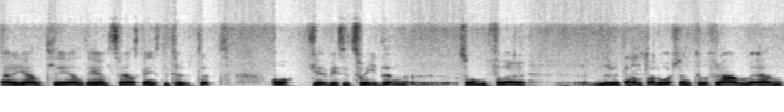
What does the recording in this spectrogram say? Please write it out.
är egentligen dels Svenska institutet och Visit Sweden som för eh, nu ett antal år sedan tog fram en,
